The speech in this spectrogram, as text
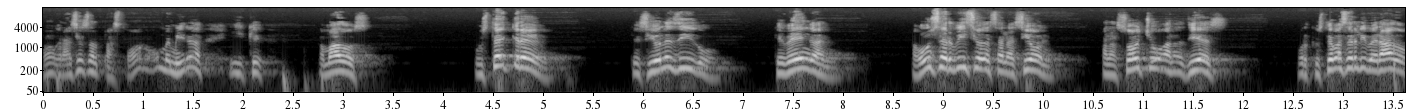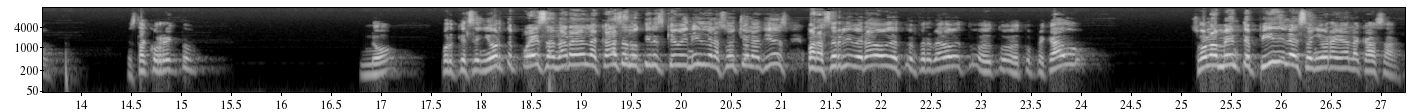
oh, gracias al pastor, no, me mira, y que, amados, ¿usted cree que si yo les digo que vengan a un servicio de sanación a las 8, a las 10, porque usted va a ser liberado. ¿Está correcto? No, porque el Señor te puede sanar allá en la casa, no tienes que venir de las 8 a las 10 para ser liberado de tu enfermedad o de tu, pecado. Solamente pídele al Señor allá en la casa,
